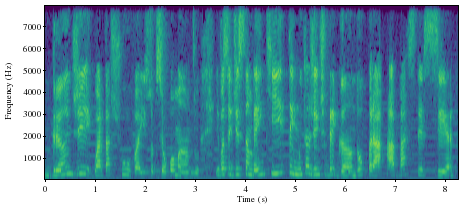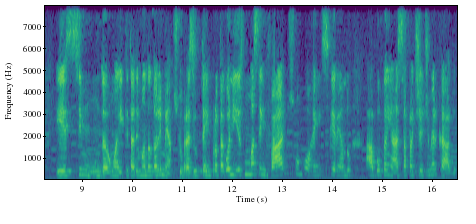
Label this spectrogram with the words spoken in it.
grande guarda-chuva aí sob seu comando. E você disse também que tem muita gente brigando para abastecer esse mundão aí que está demandando alimentos. Que o Brasil tem protagonismo, mas tem vários concorrentes querendo abocanhar essa fatia de mercado.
